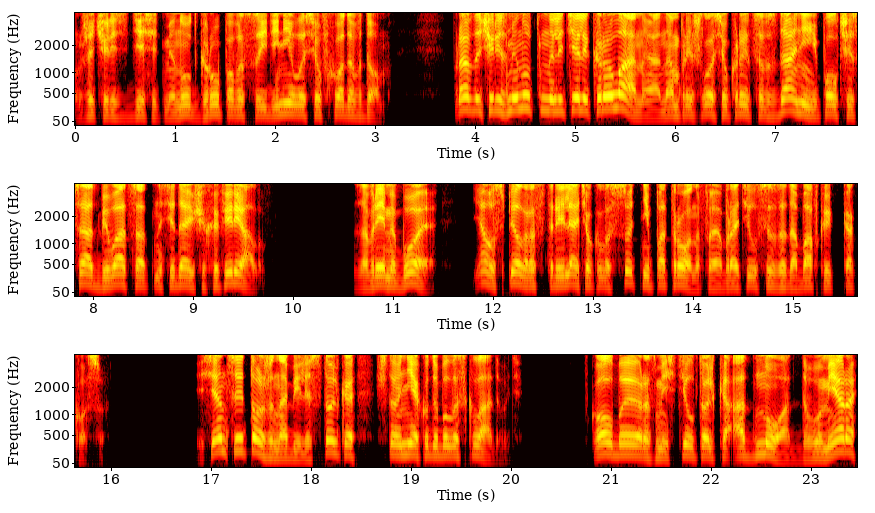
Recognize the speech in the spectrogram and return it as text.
Уже через 10 минут группа воссоединилась у входа в дом. Правда, через минуту налетели крыланы, а нам пришлось укрыться в здании и полчаса отбиваться от наседающих эфириалов. За время боя я успел расстрелять около сотни патронов и обратился за добавкой к кокосу. Эссенции тоже набили столько, что некуда было складывать. В колбы разместил только одну от двумера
